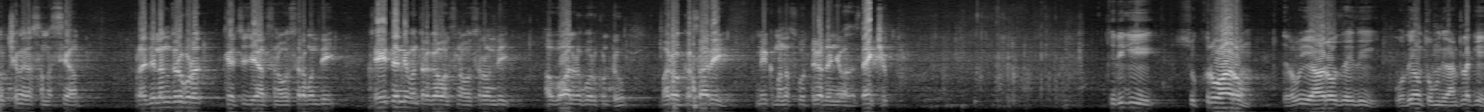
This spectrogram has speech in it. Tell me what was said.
ముఖ్యమైన సమస్య. ప్రజలందరూ కూడా చర్చ చేయాల్సిన అవసరం ఉంది చైతన్యవంతులు కావాల్సిన అవసరం ఉంది. అవ్వాలని కోరుకుంటూ మరొకసారి మీకు మనస్ఫూర్తిగా ధన్యవాదాలు. థ్యాంక్ యూ తిరిగి శుక్రవారం ఇరవై ఆరో తేదీ ఉదయం తొమ్మిది గంటలకి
